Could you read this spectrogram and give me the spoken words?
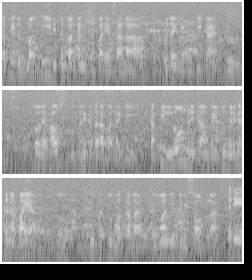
tapi itu blok E ditempatkan di tempat yang salah projek dihentikan Hmm. so the house mereka tak dapat lagi tapi loan mereka ambil itu mereka kena bayar so itu satu masalah we want it to be lah Jadi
